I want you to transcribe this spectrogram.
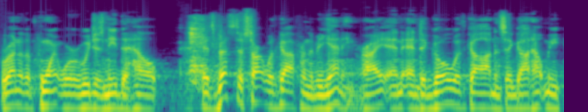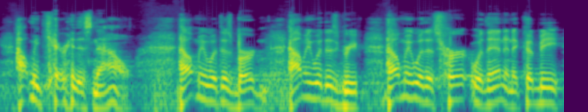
run to the point where we just need the help. It's best to start with God from the beginning, right? And, and to go with God and say, God, help me, help me carry this now. Help me with this burden. Help me with this grief. Help me with this hurt within. And it could be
